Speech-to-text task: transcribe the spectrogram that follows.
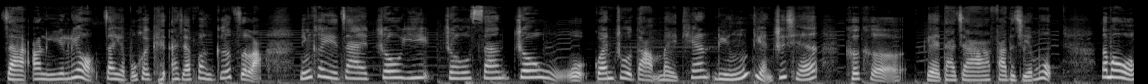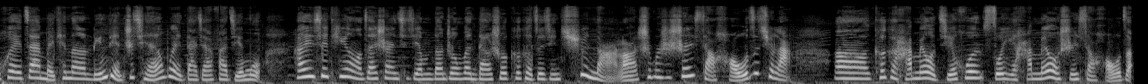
在二零一六再也不会给大家放鸽子了。您可以在周一周三周五关注到每天零点之前可可给大家发的节目。那么我会在每天的零点之前为大家发节目。还有一些听友在上一期节目当中问到说，可可最近去哪儿了？是不是生小猴子去啦？嗯，可可还没有结婚，所以还没有生小猴子。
